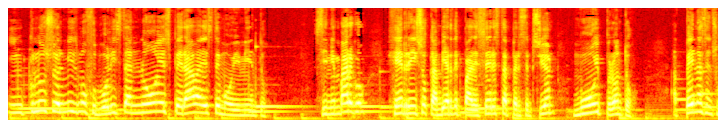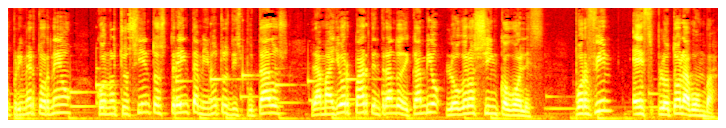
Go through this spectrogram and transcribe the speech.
Incluso el mismo futbolista no esperaba este movimiento. Sin embargo, Henry hizo cambiar de parecer esta percepción muy pronto. Apenas en su primer torneo, con 830 minutos disputados, la mayor parte entrando de cambio, logró 5 goles. Por fin explotó la bomba.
